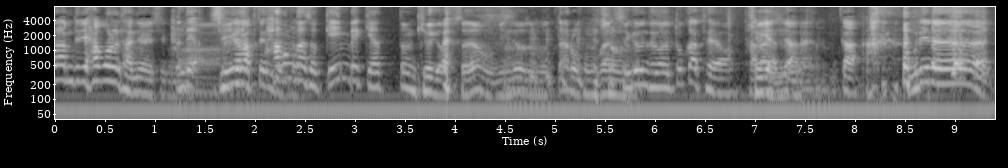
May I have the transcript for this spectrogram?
사람들이 학원을 다녀요 지금. 근데 아. 지금 학생들도. 학원 가서 게임밖에 했던 기억이 없어요. 뭐 윈도우도 뭐 따로 공부한 지금 그건 똑같아요. 달라지지 안 않아요. 그러니까 우리는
